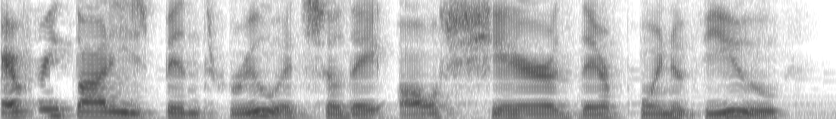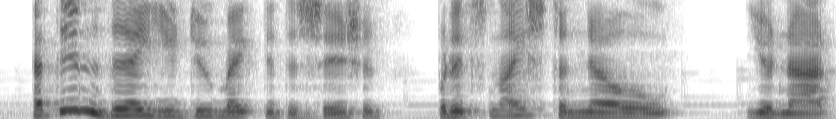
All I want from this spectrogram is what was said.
Everybody's been through it, so they all share their point of view. At the end of the day, you do make the decision, but it's nice to know you're not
